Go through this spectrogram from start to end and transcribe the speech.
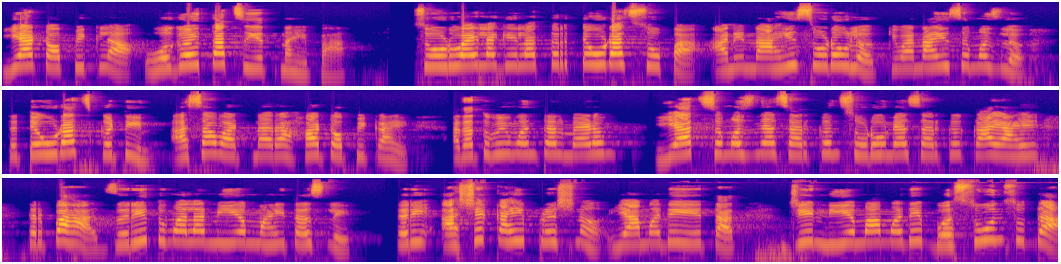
या टॉपिकला वगळताच येत नाही पहा. सोडवायला गेला तर तेवढाच सोपा आणि नाही सोडवलं किंवा नाही समजलं तर तेवढाच कठीण असा वाटणारा हा टॉपिक आहे. आता तुम्ही म्हणताल मॅडम यात समजण्यासारखं सोडवण्यासारखं काय आहे? तर पहा जरी तुम्हाला नियम माहीत असले तरी असे काही प्रश्न यामध्ये येतात जे नियमामध्ये बसवून सुद्धा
